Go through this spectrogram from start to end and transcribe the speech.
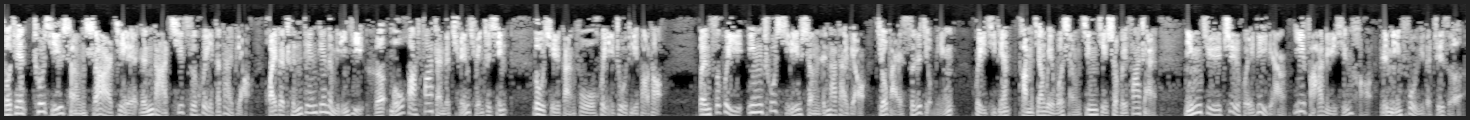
昨天出席省十二届人大七次会议的代表，怀着沉甸甸的民意和谋划发展的全权之心，陆续赶赴会议驻地报道。本次会议应出席省人大代表九百四十九名。会议期间，他们将为我省经济社会发展凝聚智慧力量，依法履行好人民赋予的职责。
